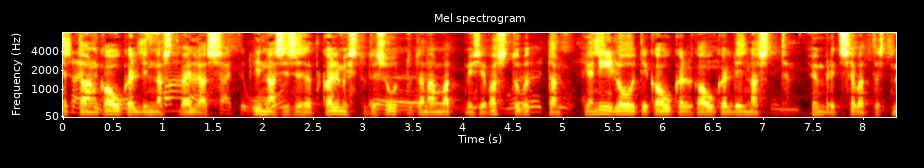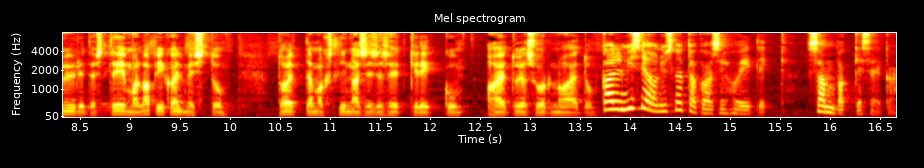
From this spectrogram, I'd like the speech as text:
et ta on kaugel linnast väljas. linnasisesed kalmistud ei suutnud enam matmisi vastu võtta ja nii loodi kaugel-kaugel linnast ümbritsevatest müüridest eemal abikalmistu, toetamaks linnasiseseid kiriku aedu ja surnuaedu. kalm ise on üsna tagasihoidlik, sambakesega.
